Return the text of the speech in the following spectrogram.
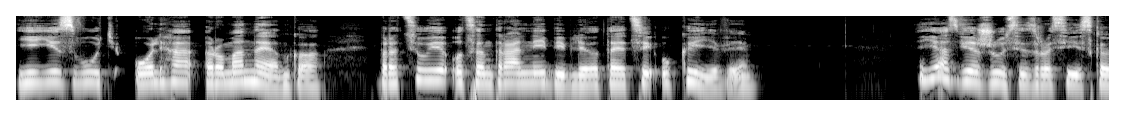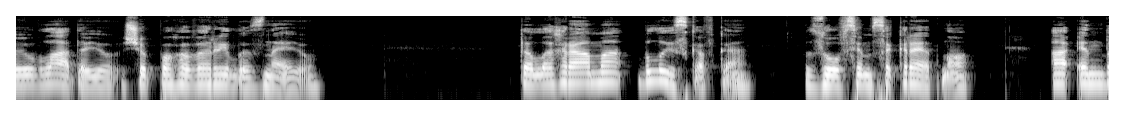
Її звуть Ольга Романенко, працює у центральній бібліотеці у Києві. Я зв'яжусь із російською владою, щоб поговорили з нею. Телеграма Блискавка. Зовсім секретно. АНБ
